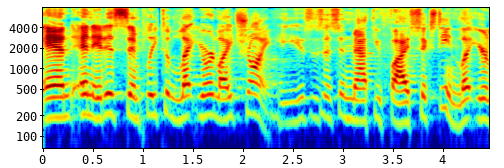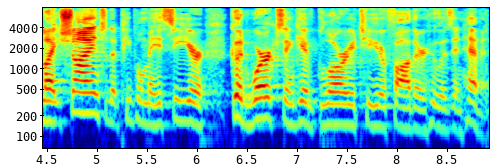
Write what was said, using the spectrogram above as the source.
And, and it is simply to let your light shine. He uses this in Matthew 5 16. Let your light shine so that people may see your good works and give glory to your Father who is in heaven.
